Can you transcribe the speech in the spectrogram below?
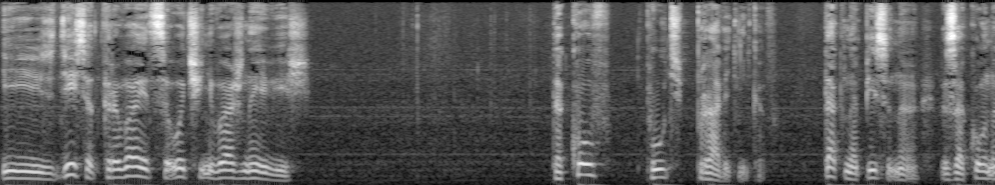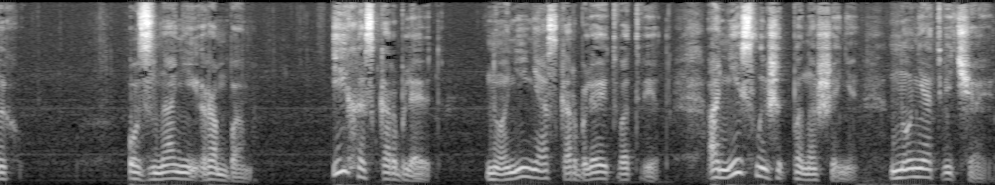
И здесь открывается очень важная вещь. Таков путь праведников – так написано в законах о знании Рамбама. Их оскорбляют, но они не оскорбляют в ответ. Они слышат поношение, но не отвечают.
